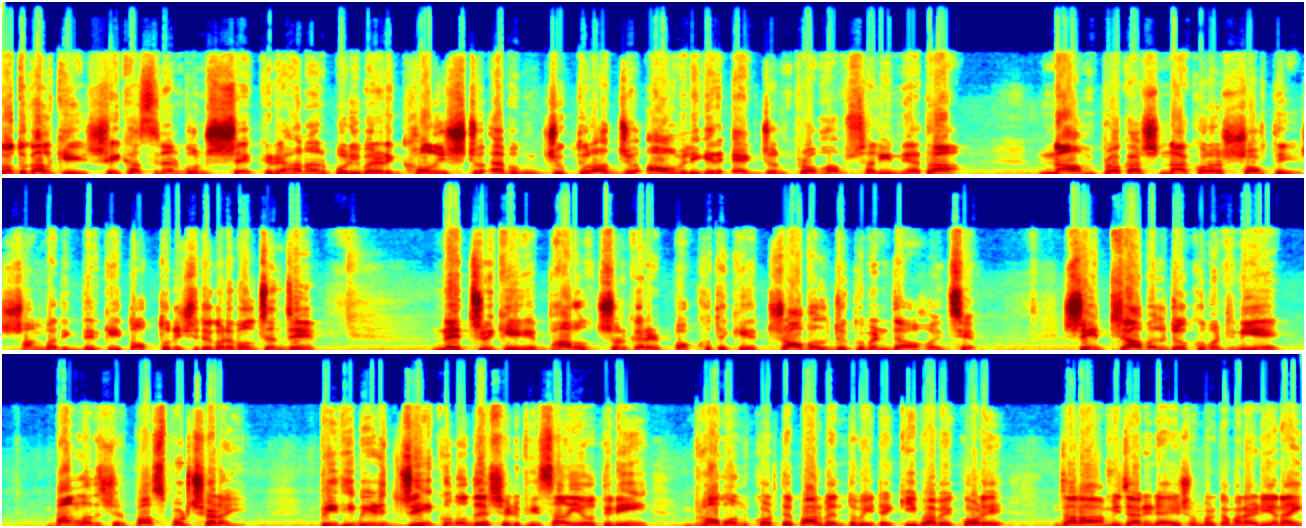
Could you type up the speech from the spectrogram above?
গতকালকে শেখ হাসিনার বোন শেখ রেহানার পরিবারের ঘনিষ্ঠ এবং যুক্তরাজ্য আওয়ামী লীগের একজন প্রভাবশালী নেতা। নাম প্রকাশ না করার শর্তে সাংবাদিকদেরকে তথ্য নিশ্চিত করে বলছেন যে, নেত্রীকে ভারত সরকারের পক্ষ থেকে ট্রাভেল ডকুমেন্ট দেওয়া হয়েছে। সেই ট্রাভেল ডকুমেন্ট নিয়ে বাংলাদেশের পাসপোর্ট ছাড়াই পৃথিবীর যে কোনো দেশের ভিসা নিয়েও তিনি ভ্রমণ করতে পারবেন। তবে এটা কীভাবে করে যারা, আমি জানি না এই সম্পর্কে আমার আইডিয়া নাই,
